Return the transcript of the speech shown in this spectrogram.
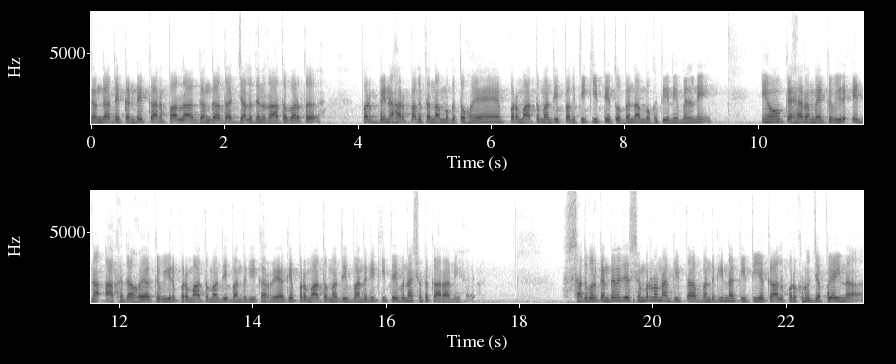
ਗੰਗਾ ਦੇ ਕੰਢੇ ਘਰ ਪਾਲਾ, ਗੰਗਾ ਦਾ ਜਲ ਦਿਨ ਰਾਤ ਵਰਤ ਪਰ ਬਿਨ ਹਰ ਭਗਤ ਨਾ ਮੁਕਤ ਹੋਏ, ਪਰਮਾਤਮਾ ਦੀ ਭਗਤੀ ਕੀਤੇ ਤੋਂ ਬਿਨਾਂ ਮੁਕਤੀ ਨਹੀਂ ਮਿਲਣੀ। ਇਉਂ ਕਹਿ ਰਮੇ, ਕਬੀਰ ਇਦਾਂ ਆਖਦਾ ਹੋਇਆ, ਕਬੀਰ ਪਰਮਾਤਮਾ ਦੀ ਬੰਦਗੀ ਕਰ ਰਿਹਾ ਕਿ ਪਰਮਾਤਮਾ ਦੀ ਬੰਦਗੀ ਕੀਤੇ ਬਿਨਾਂ ਛੁਟਕਾਰਾ ਨਹੀਂ ਹੈ। ਸਤਿਗੁਰ ਕਹਿੰਦੇ ਨੇ, ਜੇ ਸਿਮਰਨ ਨਾ ਕੀਤਾ, ਬੰਦਗੀ ਨਾ ਕੀਤੀ, ਅਕਾਲ ਪੁਰਖ ਨੂੰ ਜਪਿਆ ਹੀ ਨਾ।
